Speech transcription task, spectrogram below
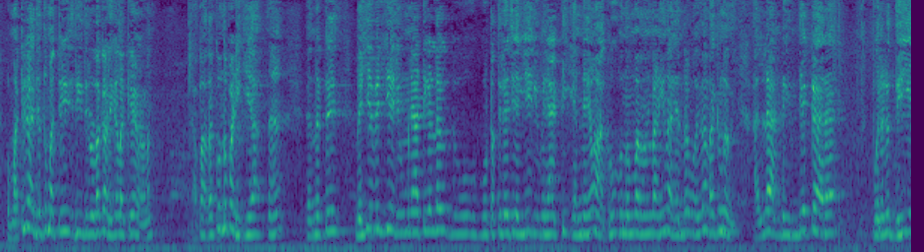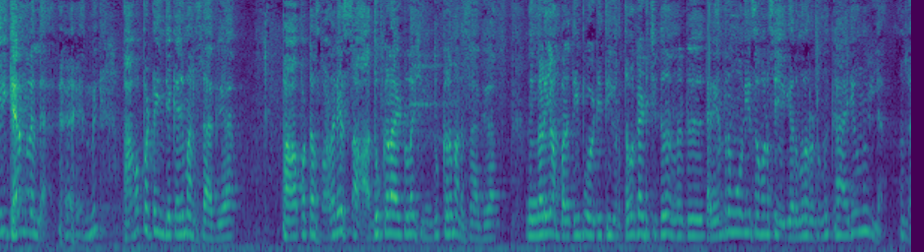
അപ്പൊ മറ്റു രാജ്യത്ത് മറ്റു രീതിയിലുള്ള കളികളൊക്കെയാണ്. അപ്പൊ അതൊക്കെ ഒന്ന് പഠിക്കുക എന്നിട്ട് വലിയ വലിയ ഇലുമിനാട്ടികളുടെ കൂട്ടത്തിലെ ചെറിയ ഇലുമിനാട്ടി എന്നെയും ആക്കൂ എന്നും പറഞ്ഞിട്ടാണ് ഈ നരേന്ദ്രമോദി നടക്കുന്നത്. അല്ലാണ്ട് ഇന്ത്യക്കാരെ പുനരുദ്ധീകരിക്കാനൊന്നുമല്ല. എന്ന് പാവപ്പെട്ട ഇന്ത്യക്കാർ മനസ്സിലാക്കുക. പാവപ്പെട്ട വളരെ സാധുക്കളായിട്ടുള്ള ഹിന്ദുക്കൾ മനസ്സിലാക്കുക. നിങ്ങൾ ഈ അമ്പലത്തിൽ പോയിട്ട് തീർത്ഥമൊക്കെ അടിച്ചിട്ട് തന്നിട്ട് നരേന്ദ്രമോദി സഭ സ്വീകരണം എന്ന് പറഞ്ഞിട്ടൊന്നും കാര്യമൊന്നുമില്ല അല്ല?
